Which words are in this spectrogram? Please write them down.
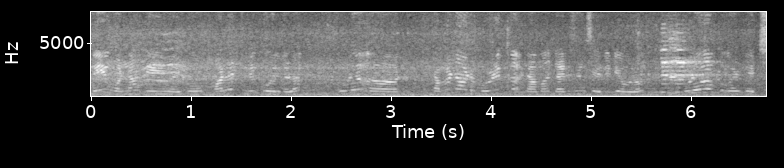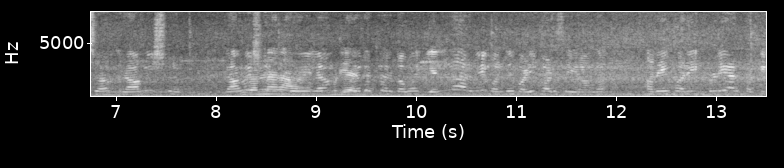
மே ஒன்றாம் தேதி வரைக்கும் பல திருக்கோயில்களை உல தமிழ்நாடு முழுக்க நாம தரிசனம் செய்துட்டே வரோம். உலக புகழ் பெற்ற ராமேஸ்வரம். ராமேஸ்வரம் சொன்னா கோயில முடியாது. உலகத்தில் இருக்கவங்க எல்லாருமே வந்து வழிபாடு செய்கிறாங்க அதே மாதிரி பிள்ளையார்பட்டி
